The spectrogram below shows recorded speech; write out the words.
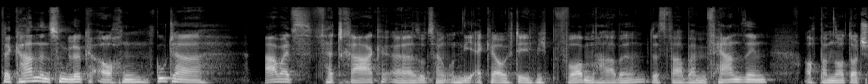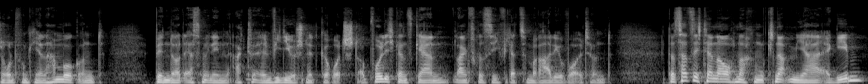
da kam dann zum Glück auch ein guter Arbeitsvertrag äh, sozusagen um die Ecke, auf den ich mich beworben habe. Das war beim Fernsehen, auch beim Norddeutschen Rundfunk hier in Hamburg und bin dort erstmal in den aktuellen Videoschnitt gerutscht, obwohl ich ganz gern langfristig wieder zum Radio wollte. Und das hat sich dann auch nach einem knappen Jahr ergeben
